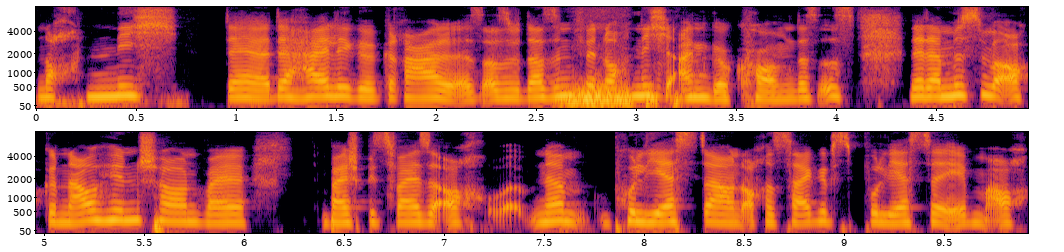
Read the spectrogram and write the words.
noch nicht der, der heilige Gral ist. Also da sind wir noch nicht angekommen. Das ist, ne, da müssen wir auch genau hinschauen, weil beispielsweise auch ne, Polyester und auch recyceltes Polyester eben auch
